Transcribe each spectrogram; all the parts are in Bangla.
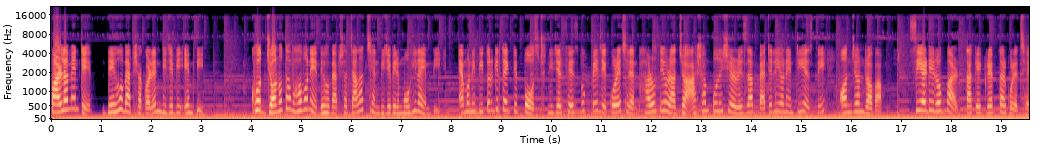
পার্লামেন্টে দেহ ব্যবসা করেন বিজেপি এমপি। খোদ জনতা ভবনে দেহ ব্যবসা চালাচ্ছেন বিজেপির মহিলা এমপি। এমনই বিতর্কিত একটি পোস্ট নিজের ফেসবুক পেজে করেছিলেন ভারতীয় রাজ্য আসাম পুলিশের রিজার্ভ ব্যাটালিয়নের ডিএসপি অঞ্জন রবা। সিআইডি রোববার তাকে গ্রেপ্তার করেছে।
